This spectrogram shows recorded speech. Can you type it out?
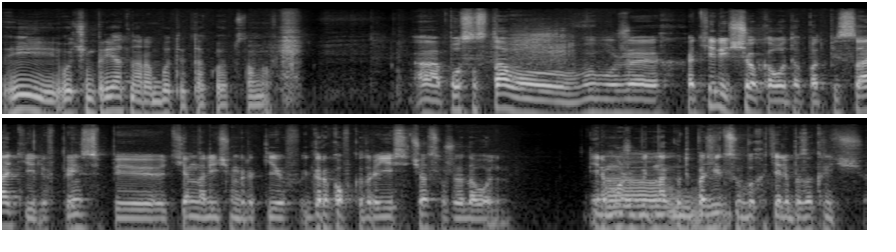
И очень приятно работать в такой обстановке. А по составу вы уже хотели еще кого-то подписать или, в принципе, тем наличием игроков, игроков, которые есть сейчас, уже довольны? Или, может быть, на какую-то а, позицию вы хотели бы закрыть еще?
